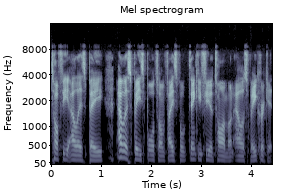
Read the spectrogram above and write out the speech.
Toffee LSB. LSB Sports on Facebook. Thank you for your time on LSB Cricket.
